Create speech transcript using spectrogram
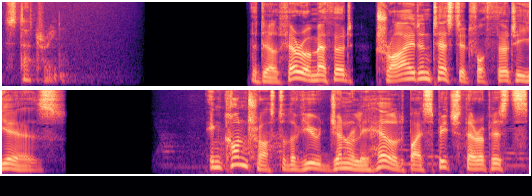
stuttering. The Del Ferro method tried and tested for 30 years. In contrast to the view generally held by speech therapists,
